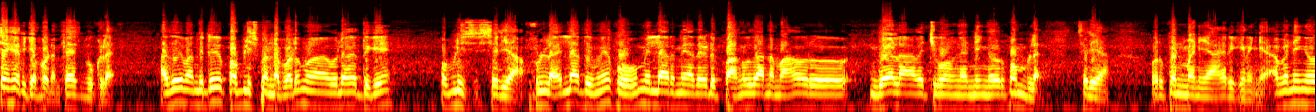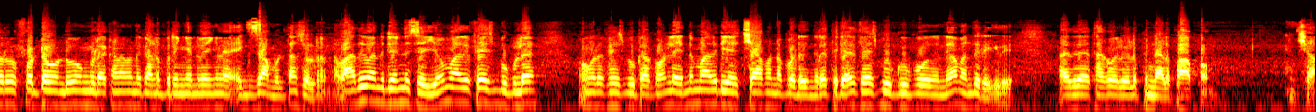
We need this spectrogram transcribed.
சேகரிக்கப்படும் Facebookல. அது வந்துட்டு பப்ளிஷ் பண்ணப்படும் உலகத்துக்கு. பப்ளிஷ் சரியா? ஃபுல்லா எல்லாத்துக்குமே போகும். எல்லாருமே அதை எடுப்பாங்க. உதாரணமாக ஒரு கேர்ளா வச்சுக்கோங்க. நீங்க ஒரு பொம்பளை. சரியா? ஒரு பெண்மணியாக இருக்கிறீங்க. அப்ப நீங்க ஒரு போட்டோ கொண்டு உங்களோட கணவனுக்கு அனுப்புறீங்கன்னு வைங்களேன். எக்ஸாம்பிள் தான் சொல்றேன். அது வந்துட்டு என்ன செய்யும்? அது ஃபேஸ்புக்ல உங்களோட ஃபேஸ்புக் அக்கௌண்ட்ல என்ன மாதிரி ஷேர் பண்ணப்படுதுங்கிற தெரியாது. ஃபேஸ்புக்கு போகுதுன்னு தான் வந்திருக்குது. அதுல தகவல்களை பின்னால பார்ப்போம். இன்ஷா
